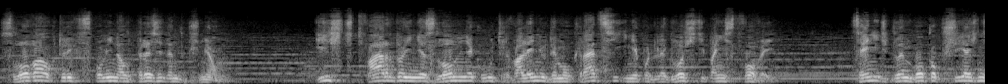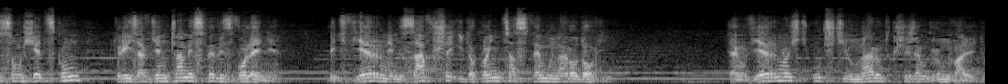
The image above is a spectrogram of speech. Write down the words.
Słowa, o których wspominał prezydent brzmią Iść twardo i niezłomnie ku utrwaleniu demokracji i niepodległości państwowej. Cenić głęboko przyjaźń sąsiedzką, której zawdzięczamy swe wyzwolenie. Być wiernym zawsze i do końca swemu narodowi. Tę wierność uczcił naród krzyżem Grunwaldu.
